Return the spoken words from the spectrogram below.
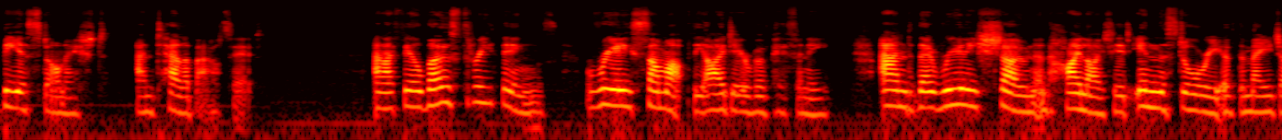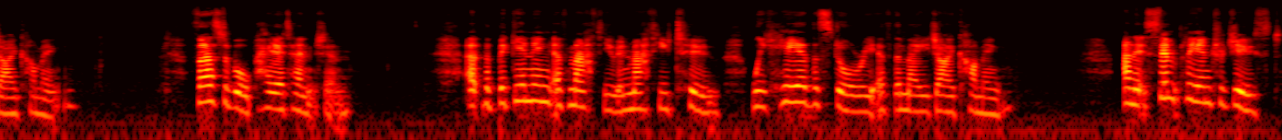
be astonished, and tell about it. And I feel those three things really sum up the idea of Epiphany. And they're really shown and highlighted in the story of the Magi coming. First of all, pay attention. At the beginning of Matthew, in Matthew 2, we hear the story of the Magi coming. And it's simply introduced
